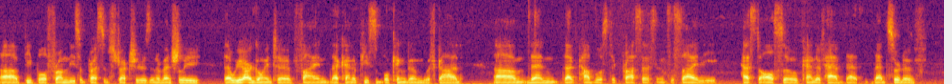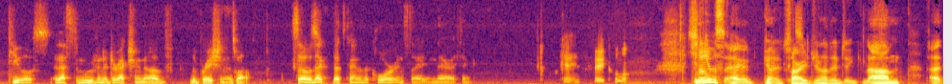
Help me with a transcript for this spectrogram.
uh, people from these oppressive structures and eventually that we are going to find that kind of peaceable kingdom with God, um, then that Kabbalistic process in society has to also kind of have that, that sort of telos. It has to move in a direction of liberation as well. So that that's kind of the core insight in there, I think. Okay, very cool. Can so, you give us? Uh, sorry, Jonathan. Um, uh,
